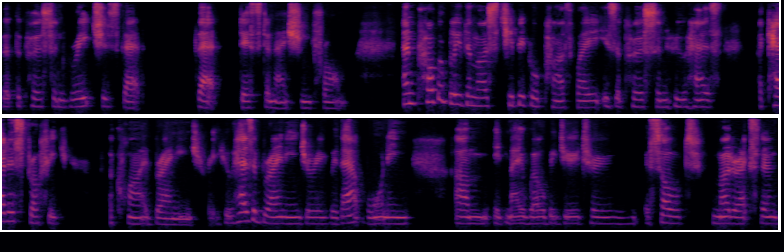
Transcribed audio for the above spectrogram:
that the person reaches that, that destination from. And probably the most typical pathway is a person who has a catastrophic acquired brain injury, who has a brain injury without warning. Um, it may well be due to assault, motor accident,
